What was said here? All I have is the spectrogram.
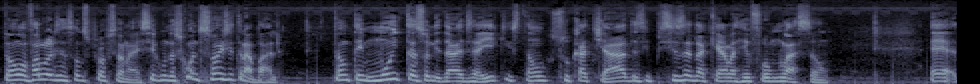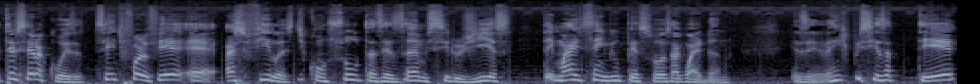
então a valorização dos profissionais. Segunda, as condições de trabalho. Então tem muitas unidades aí que estão sucateadas e precisa daquela reformulação. É, terceira coisa, se a gente for ver é, as filas de consultas, exames, cirurgias, tem mais de 100 mil pessoas aguardando. Quer dizer, a gente precisa ter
